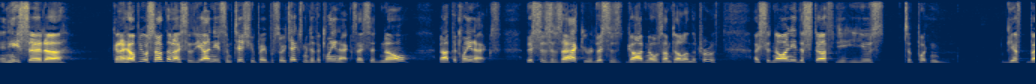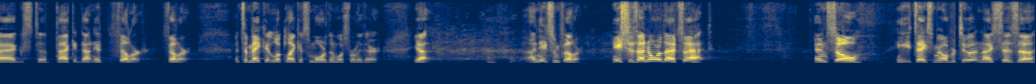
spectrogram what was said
and he said, uh, can I help you with something? I said, Yeah, I need some tissue paper. So he takes me to the Kleenex. I said, No, not the Kleenex. This is as accurate. This is, God knows I'm telling the truth. I said, No, I need the stuff you use to put in gift bags to pack it down. It, filler, filler, and to make it look like it's more than what's really there. Yeah, I need some filler. He says, I know where that's at. And so he takes me over to it, and I says, uh,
